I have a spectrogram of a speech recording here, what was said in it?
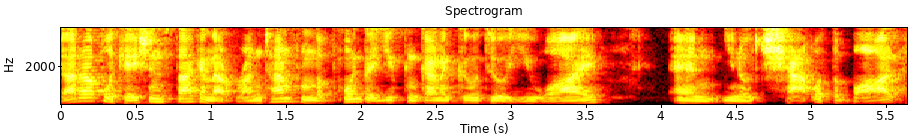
that application stack and that runtime from the point that you can kind of go to a UI and, you know, chat with the bot,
